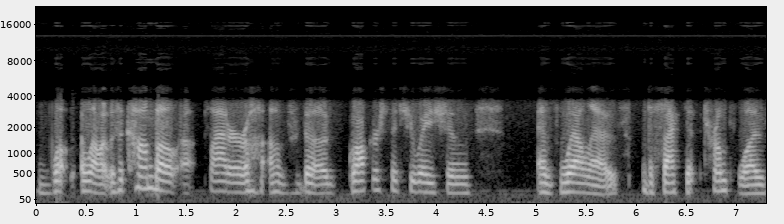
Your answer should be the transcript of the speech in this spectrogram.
what, well, it was a combo platter of the Gawker situation as well as the fact that Trump was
